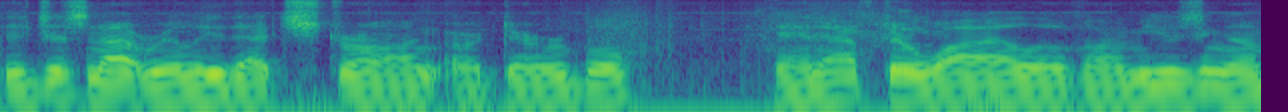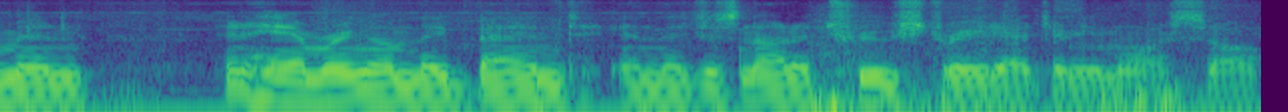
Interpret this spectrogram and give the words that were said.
they're just not really that strong or durable. And after a while of um, using them and and hammering them they bend and they're just not a true straight edge anymore. So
